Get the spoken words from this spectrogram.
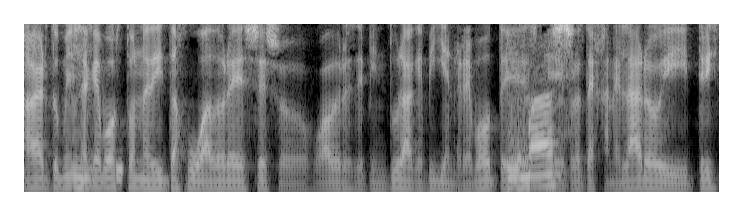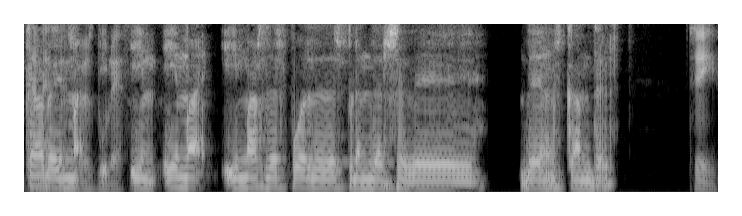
A ver, tú piensas que Boston necesita jugadores, eso, jugadores de pintura que pillen rebotes, Y más- que protejan el aro y Tristan Claro, es y, eso, ma- es dureza. y- y ma- y más después de desprenderse de, de Enes Kanter. Sí.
